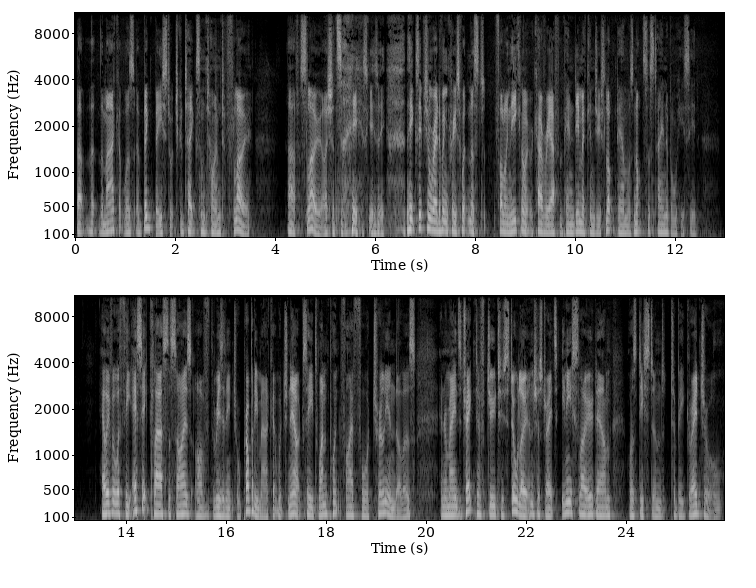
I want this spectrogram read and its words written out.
but that the market was a big beast which could take some time to flow. Uh, slow, I should say, excuse me. The exceptional rate of increase witnessed following the economic recovery after the pandemic induced lockdown was not sustainable, he said. However, with the asset class the size of the residential property market, which now exceeds $1.54 trillion and remains attractive due to still low interest rates, any slowdown was destined to be gradual.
